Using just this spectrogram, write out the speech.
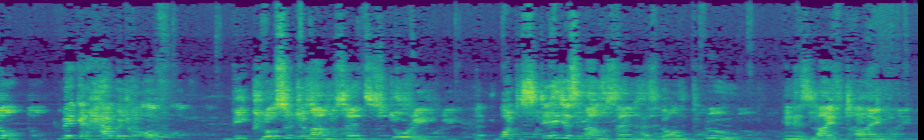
No, make a habit of be closer to Imam Hussein's story, that what stages Imam Hussein has gone through in his lifetime,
